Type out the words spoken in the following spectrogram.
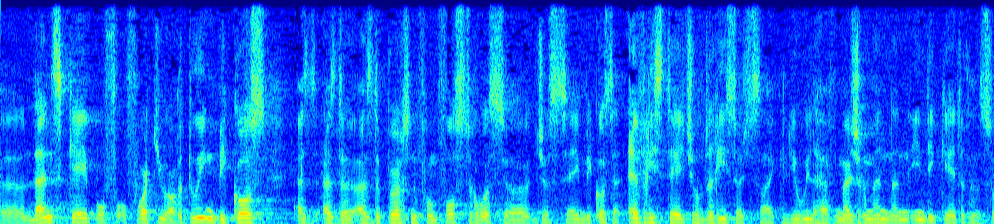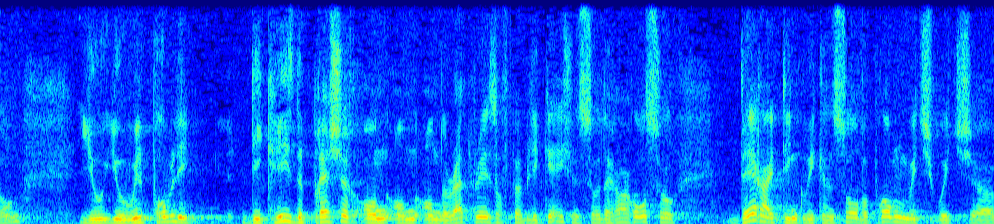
uh, landscape of, of what you are doing because as, as, the, as the person from Foster was uh, just saying, because at every stage of the research cycle you will have measurement and indicators and so on you, you will probably decrease the pressure on, on, on the rat race of publications. So there are also, there I think we can solve a problem which, which, uh,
